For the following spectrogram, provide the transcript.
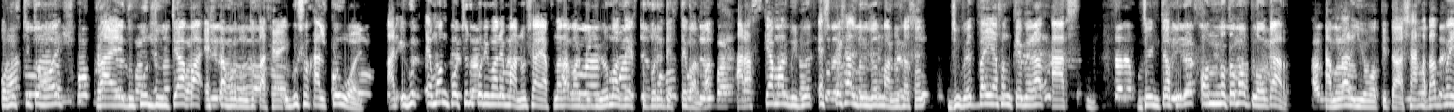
অনুষ্ঠিত হয় প্রায় দুপুর দুইটা বা একটা পর্যন্ত থাকে এগুলো সকালকেও হয়। আর এগুলো এমন প্রচুর পরিমাণে মানুষ আয় আপনারা আমার ভিডিওর মাঝে একটু করে দেখতে পারবা আর আজকে আমার ভিডিওর স্পেশাল দুইজন মানুষ আছেন, জুবেদ ভাই আছেন ক্যামেরা আর জৈন্তাপুরের অন্যতম ব্লগার ইয়কিতা শাহাদাত ভাই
